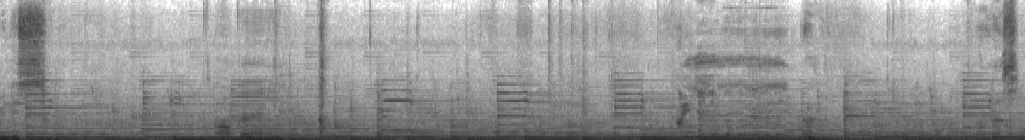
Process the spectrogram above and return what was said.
Ng mabilis. Okay. Ay, ay, ay, ay, ay, ay, ay. Yes,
